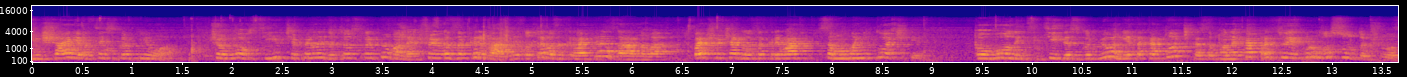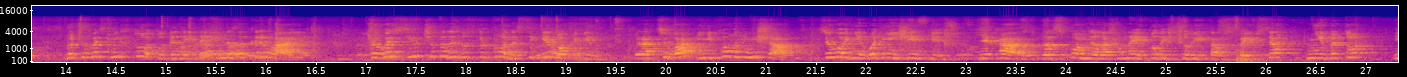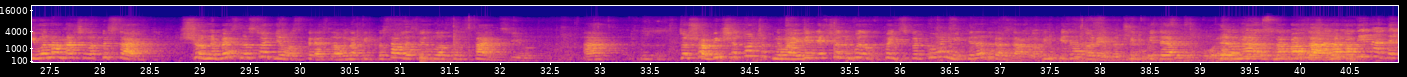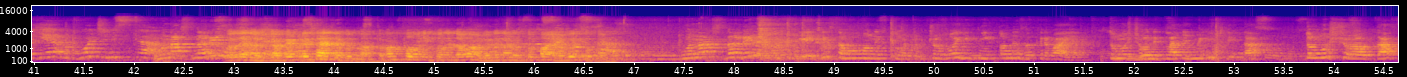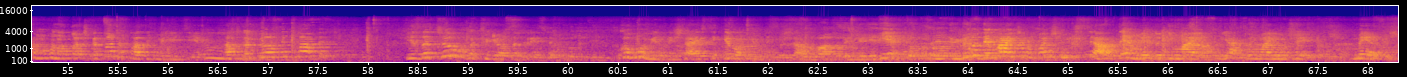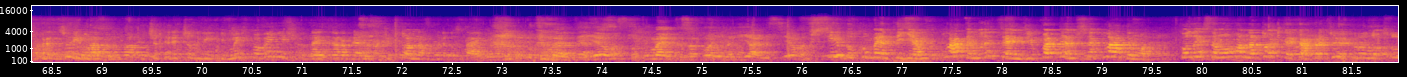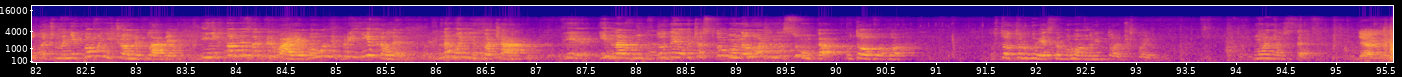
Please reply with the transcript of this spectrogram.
мішає оцей скорпіон. Чого всі вчепили до цього скорпіона? Якщо його закривати, то треба закривати Рязанова, в першу чергу закривати самогонні точки. По вулиці цій, де скорпіон, є така точка самогонна, яка працює круглосуточно. Ну чогось ніхто туди не йде і не закриває. Чогось всі вчепили до скорпіона, стільки років він працював і нікому не мішав. Сьогодні одній жінці, яка спомнила, що в неї колись чоловік там спився, нібито, і вона почала писати, що Небесна Сотня воскресла, вона підписалась, видала станцію. А? То що більше точок немає, він якщо не буде пити скорпіон, він піде до Розану, він піде до ринок, він піде на, на базар. На. Людина дає робочі місця. У нас на ринку. Хвилиночка, ви присядьте, будь ласка. Вам слово ніхто не давав, людина виступає, вислухайте. У нас на ринку скільки самогонних точок, чого їх ніхто не закриває, тому що вони платять міліції, так? Тому що та самогонна точка теж платить міліції, а скорпіон не платить. І за цього хочу його закрити. Кому він мішає, стільки років не мішав. І люди мають робочі місця, де ми тоді маємо, як ми маємо жити. Ми працюємо, у нас чотири чоловіки, ми ж повинні десь заробляти гроші. Хто нам предоставить? Документи є у вас? Документи законні на діяльність є у вас? Всі документи є, ми платимо ліцензію, патент, все платимо. Коли самогонна точка, яка працює круглосуточно, нікому нічого не платить і ніхто не закриває, бо вони приїхали на моїх очах. І, і на, туди участковому наложена сумка у того, хто торгує самогонною точкою. У мене все. Дякую.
